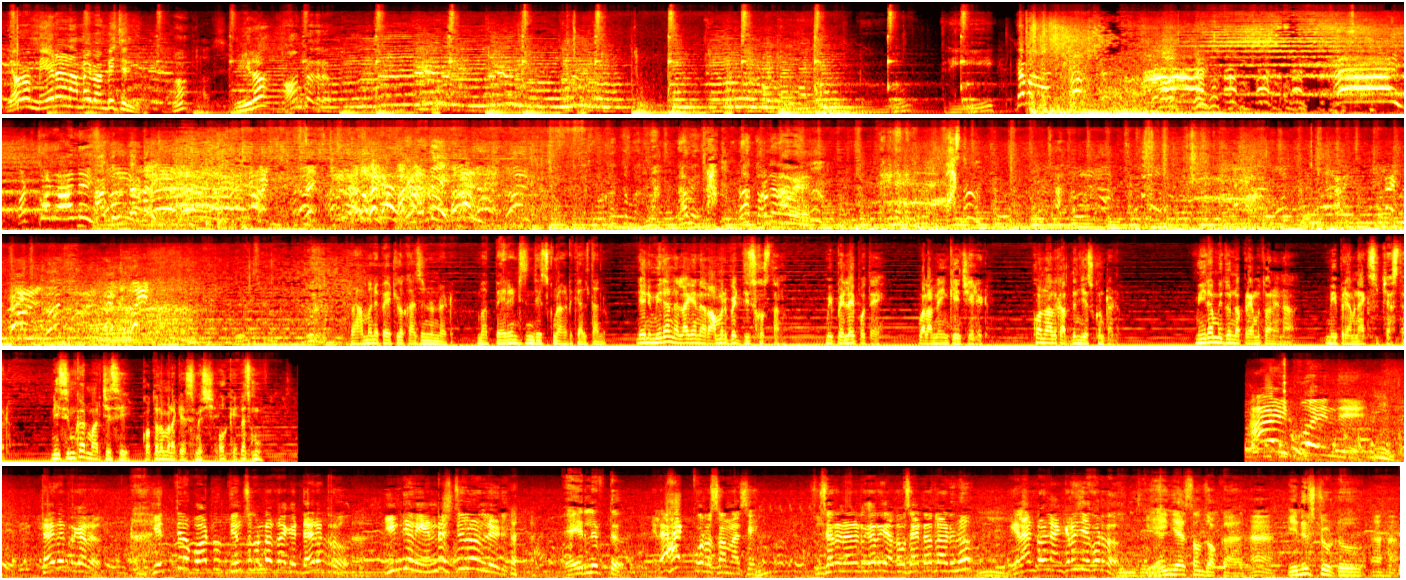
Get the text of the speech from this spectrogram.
ఎవరో మీరా అమ్మాయి పంపించింది. మీరా? అవును బ్రదర్. త్వరగా రావే రామన్నపేటలో కజిన్ ఉన్నాడు. మా పేరెంట్స్ని తీసుకుని అక్కడికి వెళ్తాను. నేను మీరాని ఎలాగైనా రామన్పేట తీసుకొస్తాను. మీ పెళ్ళైపోతే వాళ్ళ అన్న ఇంకేం చేయలేడు. కొన్నాళ్ళకి అర్థం చేసుకుంటాడు. మీరా మీద ఉన్న ప్రేమతోనైనా మీ ప్రేమను యాక్సెప్ట్ చేస్తాడు. నీ సిమ్ కార్డ్ మార్చేసి కొత్త నెంబర్కి SMS okay. Let's move director గారు ఎత్తిన పాటు దించకుండా తాగే డైరెక్టర్ ఇండియన్ ఇండస్ట్రీలో లేడు. Air lift. ఇలా కుర్ర సన్నాసి. చూసారా డైరెక్టర్ గారు? ఎదవ సైటర్ ఆడును. ఇలాంటి వాళ్ళని ఎంకరేజ్ చేయకూడదు. ఏం చేస్తాం చొక్క. ఇన్స్టిట్యూట్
